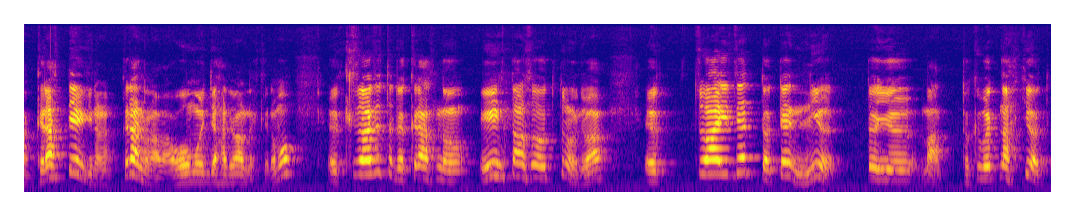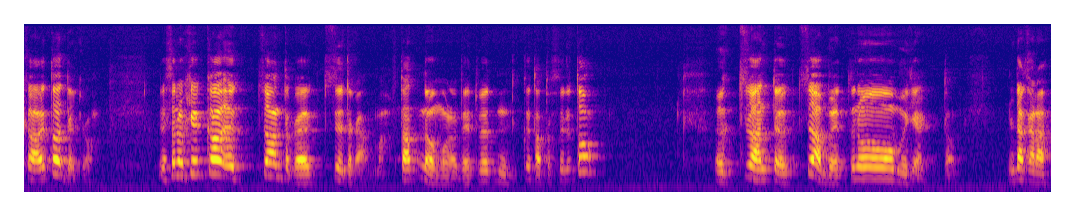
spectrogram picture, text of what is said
あクラス定義の、クラスの名は大文字で始まるんですけども、XYZ でクラスのインスタンスを作るのには、XYZ.new という、まあ、特別な式を使うとできます。で、その結果を X1 とか X2 とか、まあ、2つのものを別々に作ったとすると、X1 と X2 は別のオブジェクト。だから、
